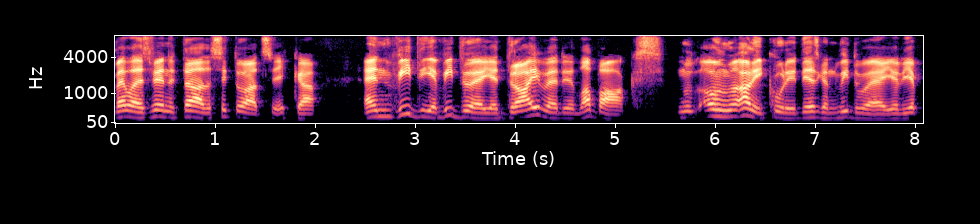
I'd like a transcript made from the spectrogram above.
vēl aizvien ir tāda situācija, ka Nvidia vidējie driveri ir labāks. Nu, un arī, kur ir diezgan vidēji, ir jeb,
